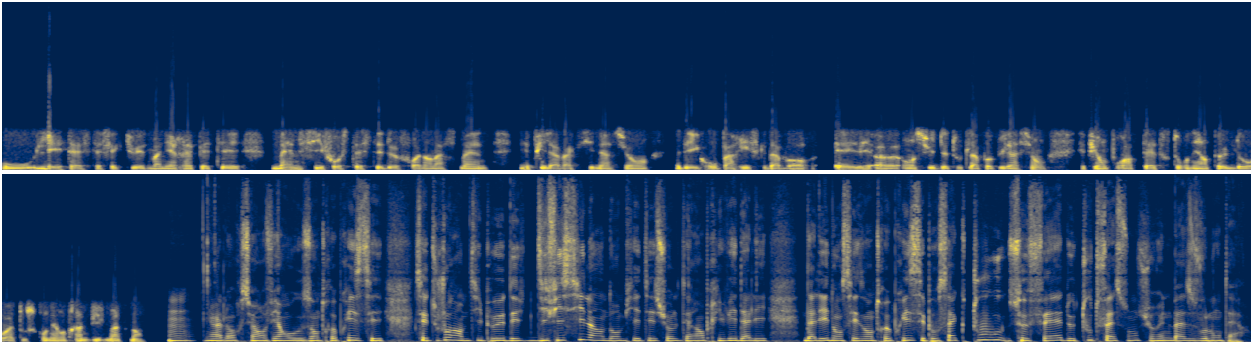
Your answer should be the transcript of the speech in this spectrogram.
ou les tests effectués de manière répétée, même s'il faut se tester deux fois dans la semaine, et puis la vaccination des groupes à risque d'abord et euh, ensuite de toute la population, et puis on pourra peut-être tourner un peu le dos à tout ce qu'on est en train de vivre maintenant. Hum. Alors, si on revient aux entreprises, c'est toujours un petit peu difficile hein, d'empiéter sur le terrain privé, d'aller dans ces entreprises. C'est pour ça que tout se fait de toute façon sur une base volontaire.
